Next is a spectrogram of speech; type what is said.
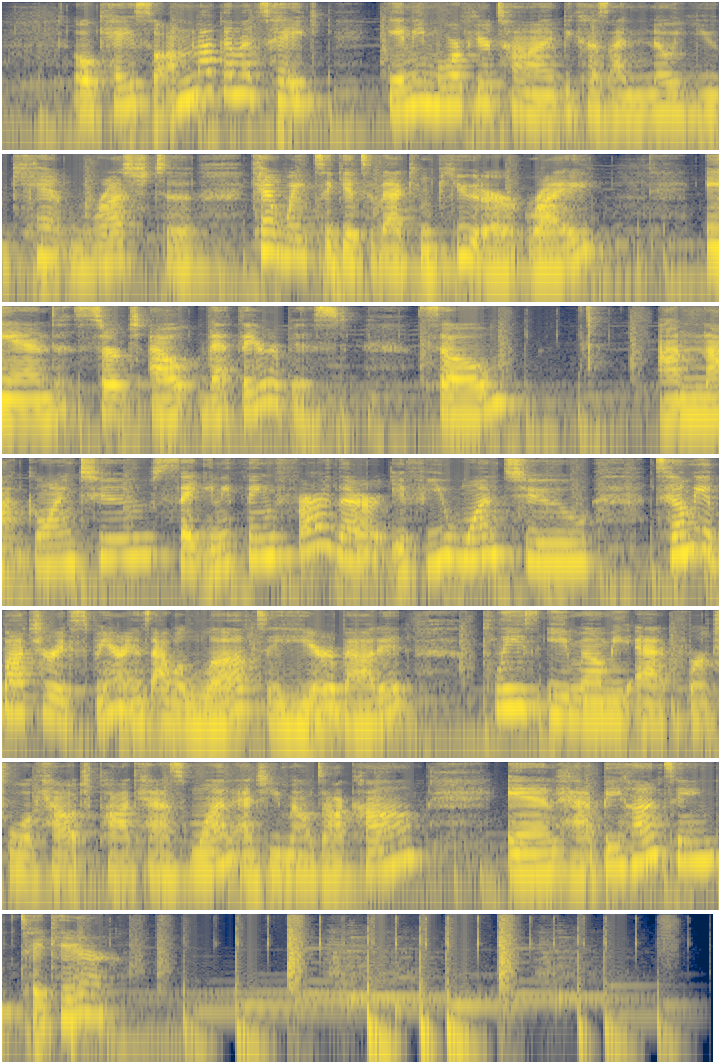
Okay, so I'm not gonna take any more of your time because I know you can't rush to, can't wait to get to that computer, right? And search out that therapist. So I'm not going to say anything further. If you want to tell me about your experience, I would love to hear about it. Please email me at virtualcouchpodcast1 at gmail.com. And happy hunting. Take care.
